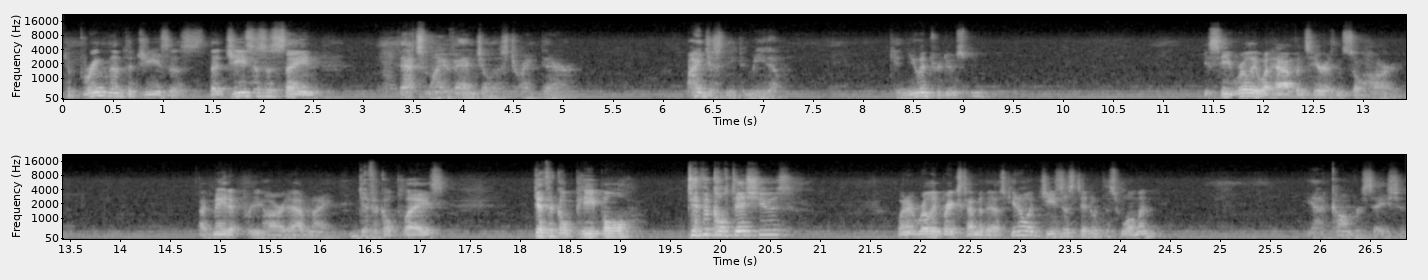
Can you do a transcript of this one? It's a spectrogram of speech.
to bring them to Jesus. That Jesus is saying, That's my evangelist right there. I just need to meet him. Can you introduce me? You see, really what happens here isn't so hard. I've made it pretty hard, haven't I? Difficult place, difficult people, difficult issues. When it really breaks down to this, you know what Jesus did with this woman? Conversation.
